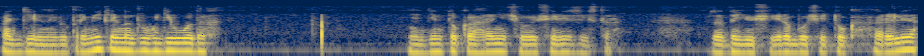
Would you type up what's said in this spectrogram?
отдельный выпрямитель на двух диодах и один только ограничивающий резистор, задающий рабочий ток реле.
